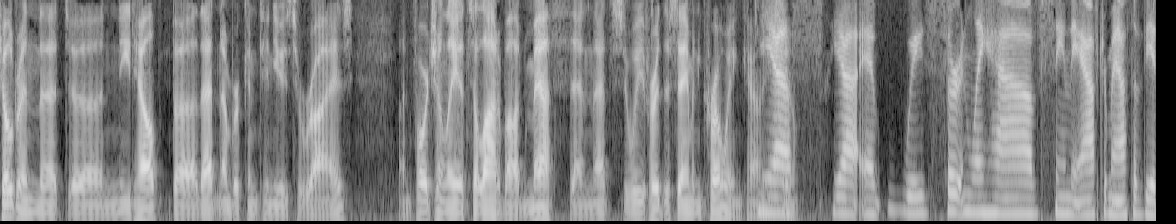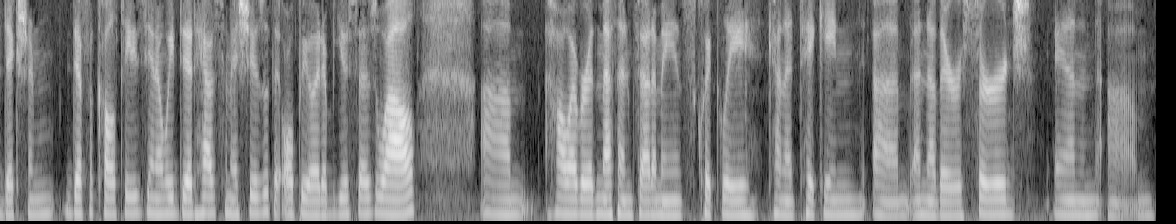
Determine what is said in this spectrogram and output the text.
children that uh, need help, uh, that number continues to rise. Unfortunately, it's a lot about meth, and that's we've heard the same in Crow Wing County. Yes, too. yeah, we certainly have seen the aftermath of the addiction difficulties. You know, we did have some issues with the opioid abuse as well. Um, however, the methamphetamine is quickly kind of taking um, another surge and um,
